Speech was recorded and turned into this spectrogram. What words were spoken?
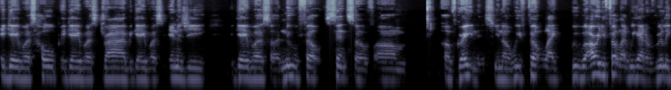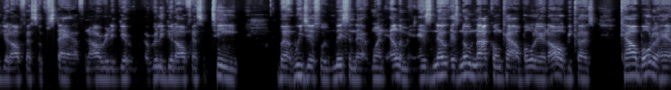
it gave us hope, it gave us drive, it gave us energy, it gave us a new felt sense of um, of greatness. You know, we felt like we already felt like we had a really good offensive staff and already get a really good offensive team but we just was missing that one element. It's no, it's no knock on Kyle Boller at all because Kyle Boller had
